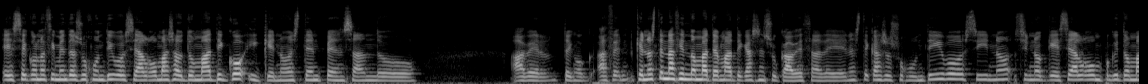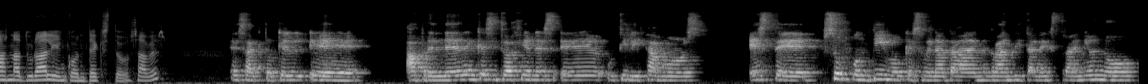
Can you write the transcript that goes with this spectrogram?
ese conocimiento subjuntivo sea algo más automático y que no estén pensando, a ver, tengo que no estén haciendo matemáticas en su cabeza de, en este caso subjuntivo, sí, no, sino que sea algo un poquito más natural y en contexto, ¿sabes? Exacto, que eh, aprender en qué situaciones eh, utilizamos este subjuntivo que suena tan grande y tan extraño no,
